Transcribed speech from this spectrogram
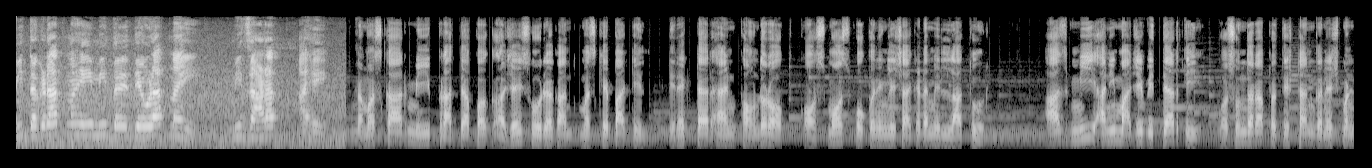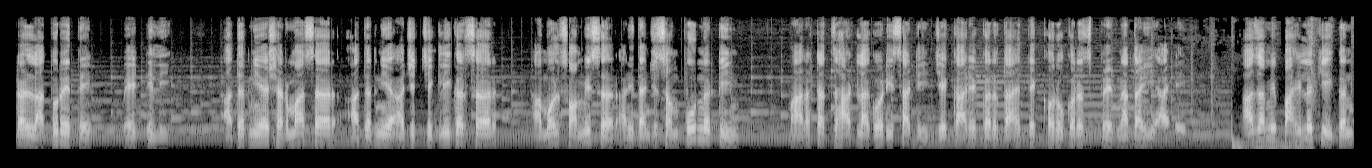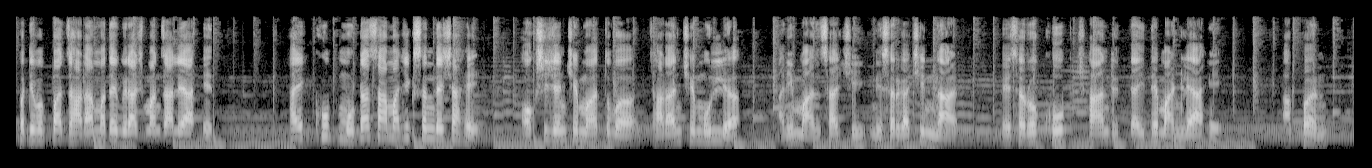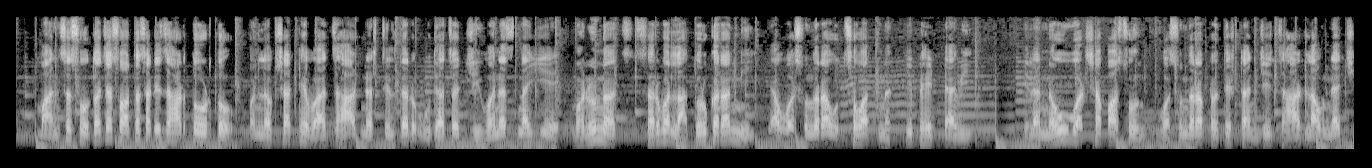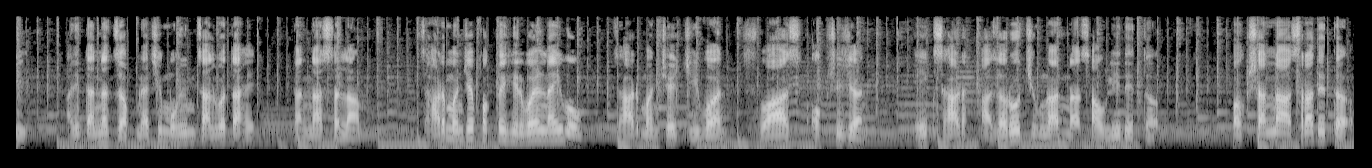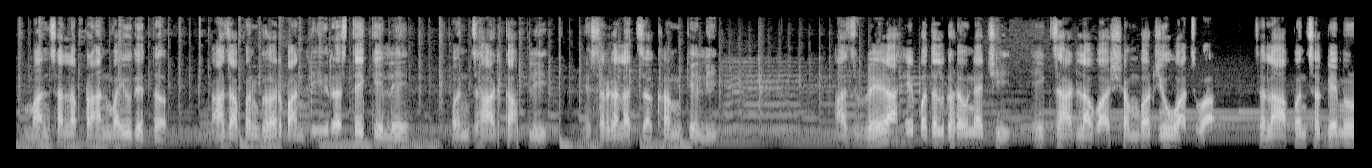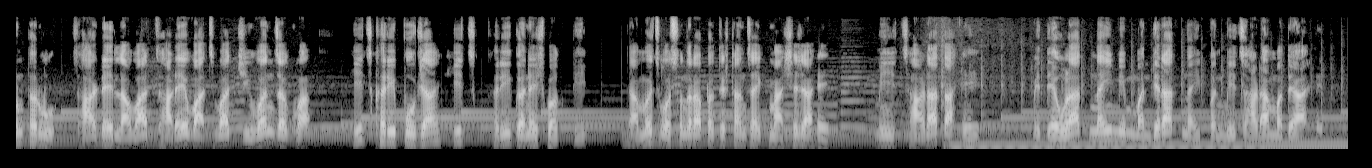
मी दगडात नाही me the- देवळात नाही मी झाडात आहे. नमस्कार मी प्राध्यापक Ajay Suryakant Maske Patil director and founder of Cosmos spoken English academy Latur. आज मी आणि माझे विद्यार्थी वसुंधरा प्रतिष्ठान गणेश मंडळ लातूर येथे भेट दिली. आदरणीय शर्मा सर आदरणीय अजित चिखलीकर सर अमोल स्वामी सर आणि त्यांची संपूर्ण टीम महाराष्ट्रात झाड लागवडीसाठी जे कार्य करत आहेत ते खरोखरच प्रेरणादायी आहे. आज आम्ही पाहिलं की गणपती बाप्पा झाडामध्ये विराजमान झाले आहेत. हा एक खूप मोठा सामाजिक संदेश आहे. ऑक्सिजनचे महत्त्व झाडांचे मूल्य आणि माणसाची निसर्गाची नाळ हे सर्व खूप छानरित्या इथे मांडले आहे. आपण माणसं स्वतःच्या स्वार्थासाठी झाड तोडतो पण लक्षात ठेवा झाड नसतील तर उद्याचं जीवनच नाहीये. म्हणूनच सर्व लातूरकरांनी या वसुंधरा उत्सवात नक्की भेट द्यावी. गेल्या नऊ वर्षापासून वसुंधरा प्रतिष्ठान जी झाड लावण्याची आणि त्यांना जपण्याची मोहीम चालवत आहे. त्यांना सलाम. झाड म्हणजे फक्त हिरवळ नाही भाऊ. झाड म्हणजे जीवन श्वास ऑक्सिजन. एक झाड हजारो जीवनांना सावली देतं. पक्ष्यांना आसरा देतं माणसांना प्राणवायू देतं. आज आपण घर बांधली रस्ते केले पण झाड कापली निसर्गाला जखम केली. आज वेळ आहे बदल घडवण्याची. एक झाड लावा शंभर जीव वाचवा. चला आपण सगळे मिळून ठरवू. झाडे लावा झाडे वाचवा जीवन जगवा. हीच खरी पूजा हीच खरी गणेश भक्ती. त्यामुळेच वसुंधरा प्रतिष्ठानचा एक मॅसेज आहे मी झाडात आहे. मी देवळात नाही मी मंदिरात नाही पण मी झाडामध्ये आहे.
